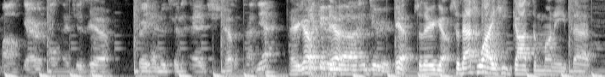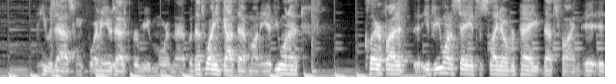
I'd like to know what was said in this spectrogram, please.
Myles Garrett, all edges. Yeah, Trey Hendrickson, edge. Yep. Yeah. there you go. Second in Yeah, uh, interior. yeah. So there you go. So that's why he got the money that he was asking for. I mean, he was asking for even more than that, but that's why he got that money. If you want to clarify it, if you want to say it's a slight overpay, that's fine. It, it,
